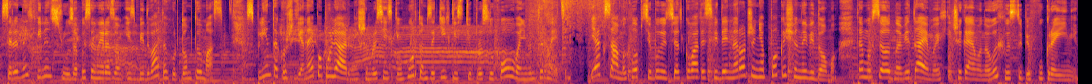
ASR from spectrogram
Серед них True, записаний разом із B2 та гуртом Томас. Сплін також є найпопулярнішим російським гуртом за кількістю прослуховувань в інтернеті. Як саме хлопці будуть святкувати свій день народження, поки що невідомо. Та ми все одно вітаємо їх і чекаємо нових виступів в Україні.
